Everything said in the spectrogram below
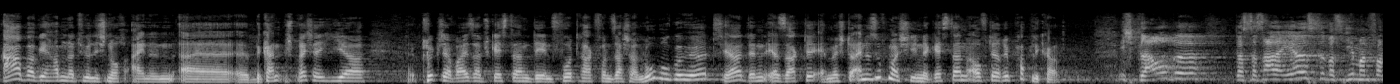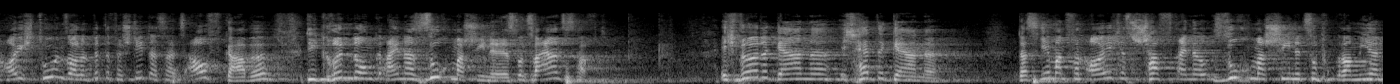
Aber wir haben natürlich noch einen äh, bekannten Sprecher hier. Glücklicherweise habe ich gestern den Vortrag von Sascha Lobo gehört, ja, denn er sagte, er möchte eine Suchmaschine, gestern auf der Republika. Ich glaube, dass das allererste, was jemand von euch tun soll, und bitte versteht das als Aufgabe, die Gründung einer Suchmaschine ist, und zwar ernsthaft. Ich würde gerne, ich hätte gerne dass jemand von euch es schafft, eine Suchmaschine zu programmieren,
